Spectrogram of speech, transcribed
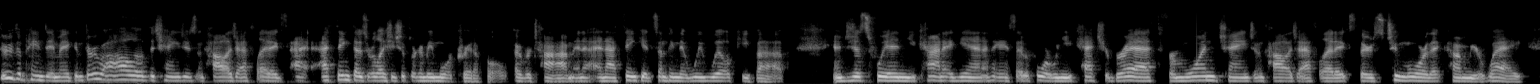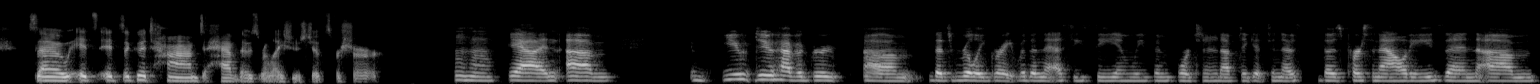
through the pandemic and through all of the changes in college athletics, I, I think those relationships are going to be more critical over time. And, and I think it's something that we will keep up. And just when you kind of, again, I think I said before, when you catch your breath from one change in college athletics, there's two more that come your way. So it's it's a good time to have those relationships for sure. Mm-hmm. Yeah, and um, you do have a group um, that's really great within the SEC. And we've been fortunate enough to get to know those personalities. And, um,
